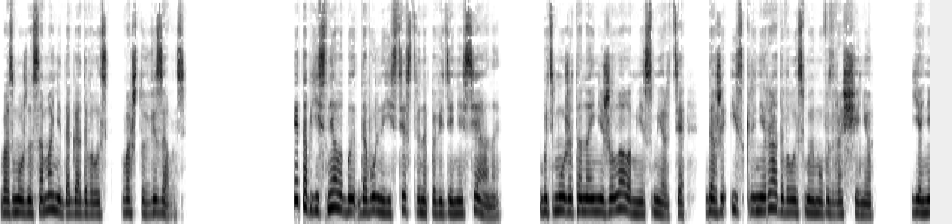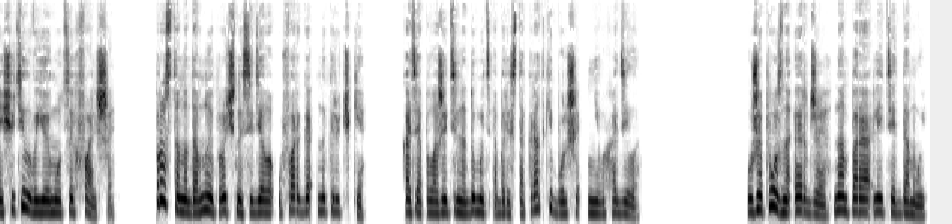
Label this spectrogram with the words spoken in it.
Возможно, сама не догадывалась, во что ввязалась. Это объясняло бы довольно естественное поведение Сианы. Быть может, она и не желала мне смерти, даже искренне радовалась моему возвращению. Я не ощутил в ее эмоциях фальши. Просто она давно и прочно сидела у Фарга на крючке, хотя положительно думать об аристократке больше не выходило. «Уже поздно, Эрджи, нам пора лететь домой»,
